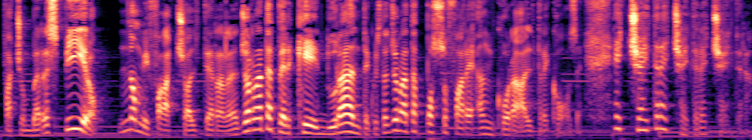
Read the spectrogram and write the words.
faccio un bel respiro, non mi faccio alterare la giornata perché durante questa giornata posso fare ancora altre cose, eccetera, eccetera, eccetera.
